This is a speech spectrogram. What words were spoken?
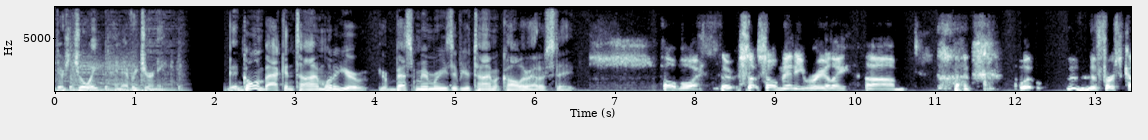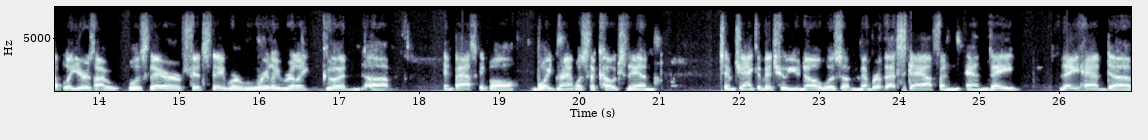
there's joy in every journey. Going back in time, what are your, your best memories of your time at Colorado State? Oh boy, so so many really. Um, the first couple of years I was there, Fitz, they were really, really good um, in basketball. Boyd Grant was the coach then. Tim Jankovich, who you know was a member of that staff, and and they they had uh,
